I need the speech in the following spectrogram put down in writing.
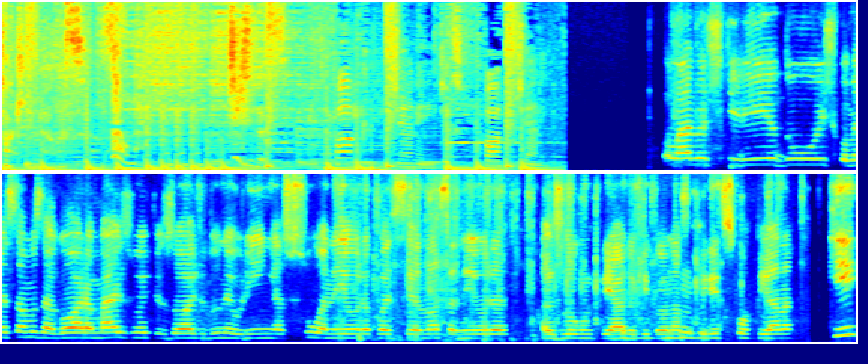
Fuck you, Alice. So nice. Jesus. Fuck Jenny. Just fuck Jenny. Olá, meus queridos! Começamos agora mais um episódio do Neurinha, sua neura, pode ser a nossa neura, o slogan criado aqui pela nossa querida escorpiana, que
